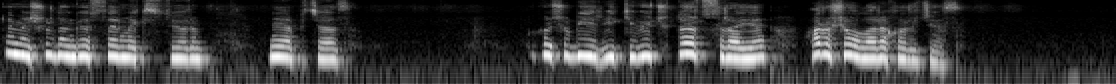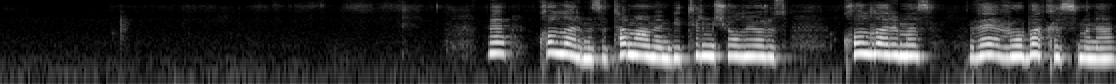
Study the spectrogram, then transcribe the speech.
Hemen şuradan göstermek istiyorum. Ne yapacağız? Bakın şu 1 2 3 4 sırayı haroşa olarak öreceğiz. ve kollarımızı tamamen bitirmiş oluyoruz. Kollarımız ve roba kısmına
